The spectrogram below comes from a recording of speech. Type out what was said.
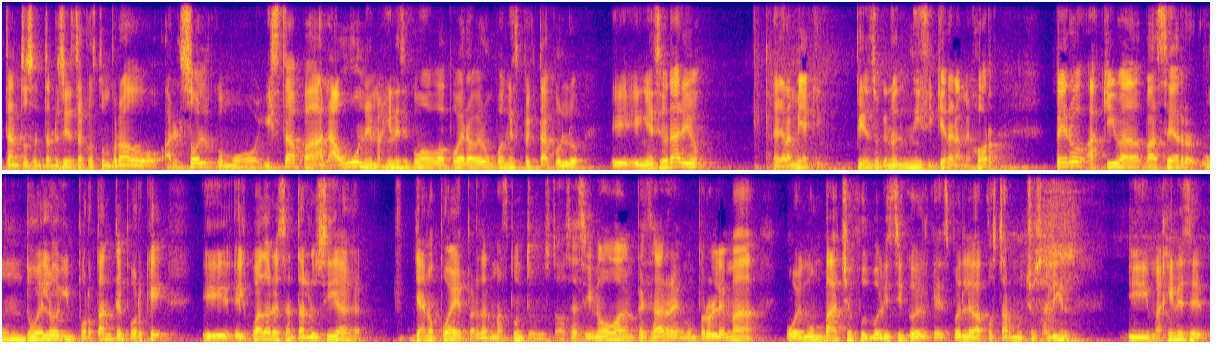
tanto Santa Lucía está acostumbrado al sol como Iztapa a la una. Imagínense cómo va a poder haber un buen espectáculo eh, en ese horario. La gramía que pienso que no es ni siquiera la mejor. Pero aquí va, a ser un duelo importante porque eh, el cuadro de Santa Lucía ya no puede perder más puntos, Gustavo. O sea, si no va a empezar en un problema o en un bache futbolístico del que después le va a costar mucho salir. Y imagínese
